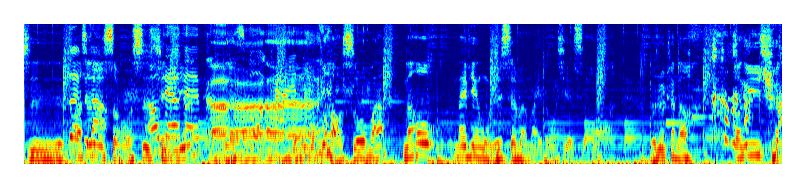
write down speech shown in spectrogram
是发生了什么事情？呃我也不好说吗。然后那天我去 Seven 买东西的时候啊，我就看到 王一泉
